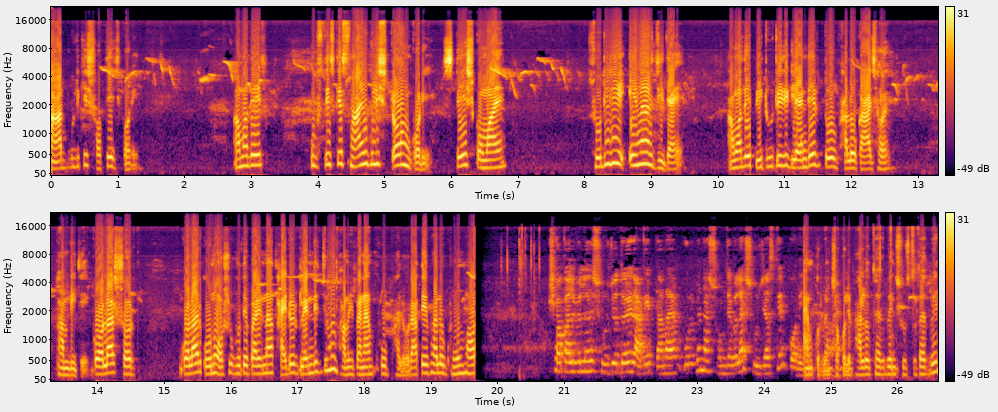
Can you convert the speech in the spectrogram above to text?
নার্ভগুলিকে সতেজ করে। আমাদের মস্তিষ্কের স্নায়ুগুলি স্ট্রং করে স্ট্রেস কমায়, শরীরে এনার্জি দেয়। আমাদের পিটুইটারি গ্ল্যান্ডের তো ভালো কাজ হয় ভামরিতে। গলার স্বর, গলার কোনো অসুখ হতে পারে না। থাইরয়েড গ্ল্যান্ডের জন্য ভামরি প্রাণায়াম খুব ভালো। রাতে ভালো ঘুম হয় সকালবেলা সূর্যোদয়ের আগে প্রাণায়াম করবেন আর সন্ধ্যেবেলা সূর্যাস্তের পরে ব্যায়াম করবেন। সকলে ভালো থাকবেন সুস্থ থাকবেন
